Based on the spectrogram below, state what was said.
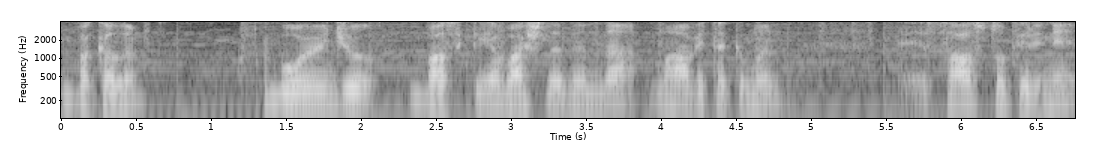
bakalım. Bu oyuncu baskıya başladığında mavi takımın e, sağ stoperini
